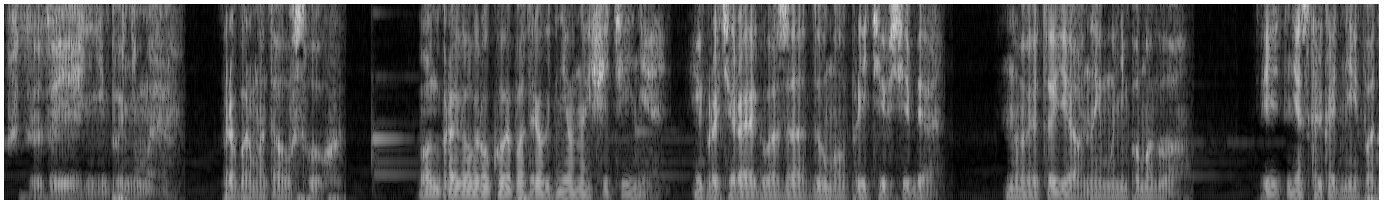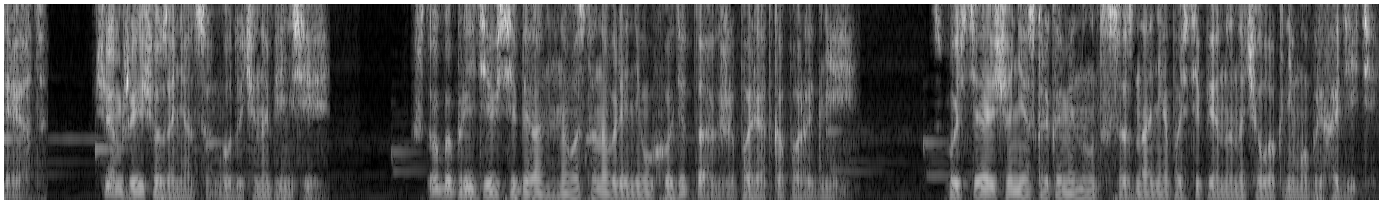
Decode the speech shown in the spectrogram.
«Что-то я не понимаю», – пробормотал вслух. Он провел рукой по трехдневной щетине и, протирая глаза, думал прийти в себя. Но это явно ему не помогло. Пить несколько дней подряд. Чем же еще заняться, будучи на пенсии? Чтобы прийти в себя, на восстановление уходит также порядка пары дней. Спустя еще несколько минут сознание постепенно начало к нему приходить.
